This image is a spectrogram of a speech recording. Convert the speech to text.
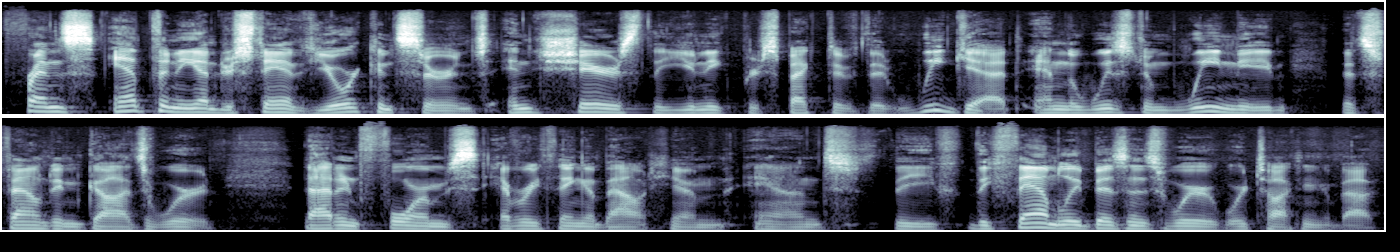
friends, Anthony understands your concerns and shares the unique perspective that we get and the wisdom we need that's found in God's Word. That informs everything about him and the, the family business we're, we're talking about.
